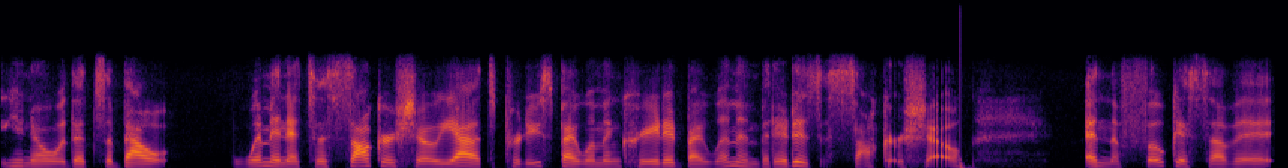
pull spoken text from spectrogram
you know, that's about women. It's a soccer show. Yeah, it's produced by women, created by women, but it is a soccer show. And the focus of it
